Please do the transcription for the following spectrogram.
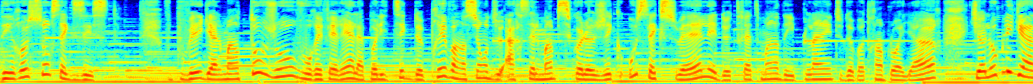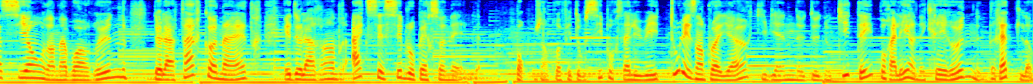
des ressources existent. Vous pouvez également toujours vous référer à la politique de prévention du harcèlement psychologique ou sexuel et de traitement des plaintes de votre employeur qui a l'obligation d'en avoir une, de la faire connaître et de la rendre accessible au personnel. Bon, j'en profite aussi pour saluer tous les employeurs qui viennent de nous quitter pour aller en écrire une drette là.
